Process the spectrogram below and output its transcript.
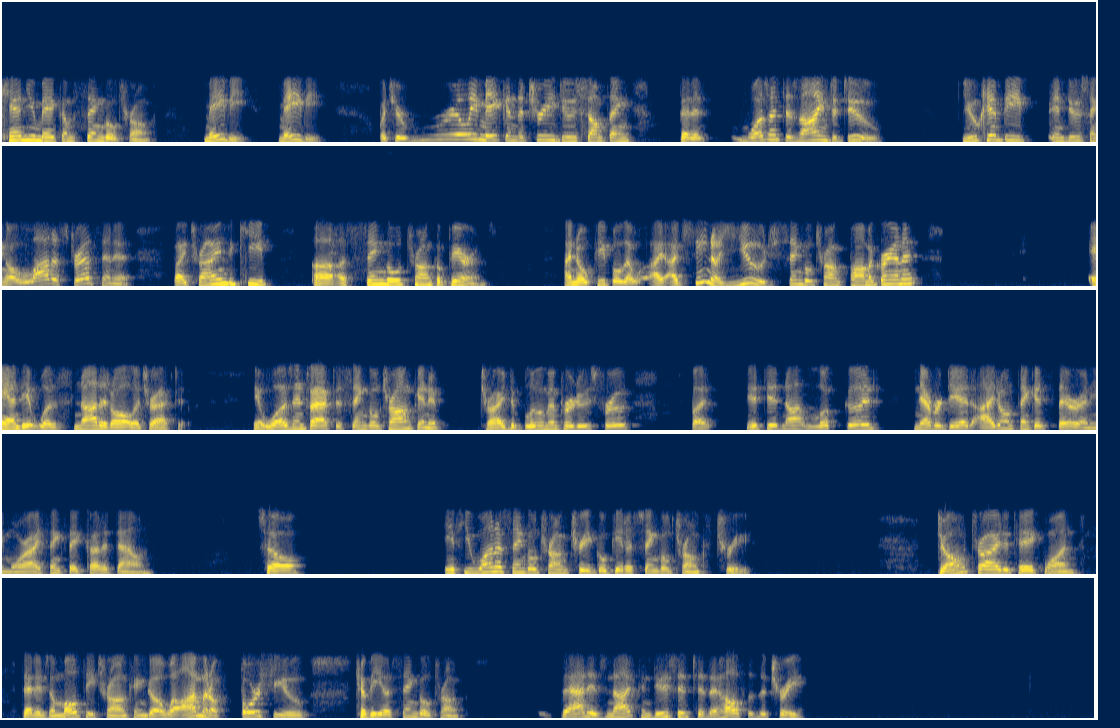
Can you make them single trunk? Maybe, maybe. But you're really making the tree do something that it wasn't designed to do. You can be inducing a lot of stress in it by trying to keep uh, a single trunk appearance. I know people that I, I've seen a huge single trunk pomegranate, and it was not at all attractive. It was, in fact, a single trunk, and it tried to bloom and produce fruit, but it did not look good. Never did. I don't think it's there anymore. I think they cut it down. So, if you want a single trunk tree, go get a single trunk tree. Don't try to take one that is a multi trunk and go, well, I'm going to force you to be a single trunk. That is not conducive to the health of the tree.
